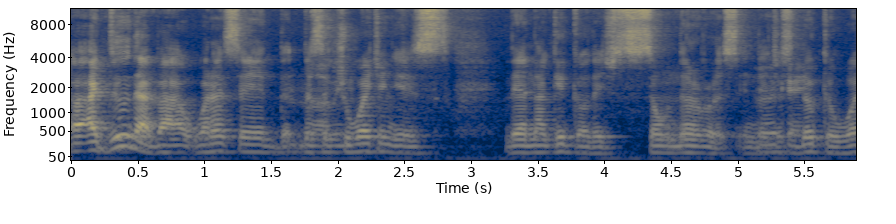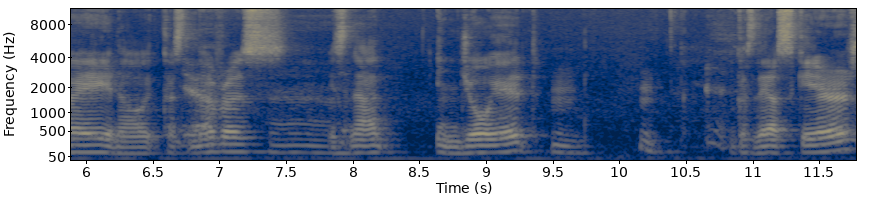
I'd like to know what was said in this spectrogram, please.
Uh, I do that, but when I say the, the No, I mean- situation is they're not giggle, they're just so nervous, and they just look away. You know, because Yeah. nervous Ah. is not enjoy it Hmm. because they are scared.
